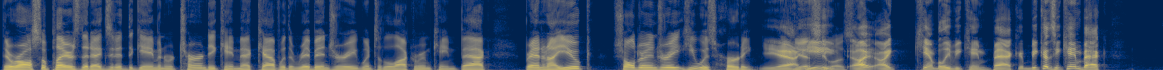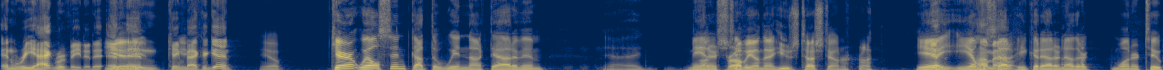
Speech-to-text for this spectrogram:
There were also players that exited the game and returned. DK Metcalf with a rib injury went to the locker room, came back. Brandon Aiyuk shoulder injury, he was hurting. Yeah, Yes, he, he was. I, I can't believe he came back because he came back and re-aggravated it, and Yeah, then he- came he- back again. Yep. Garrett Wilson got the wind knocked out of him. Uh, managed Uh, probably to, on that huge touchdown run. yeah, Yeah, he, he almost had he could add another one or two.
